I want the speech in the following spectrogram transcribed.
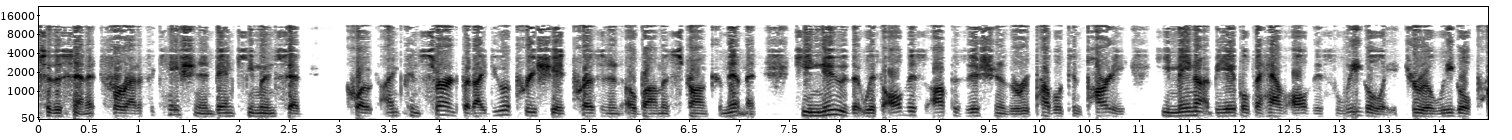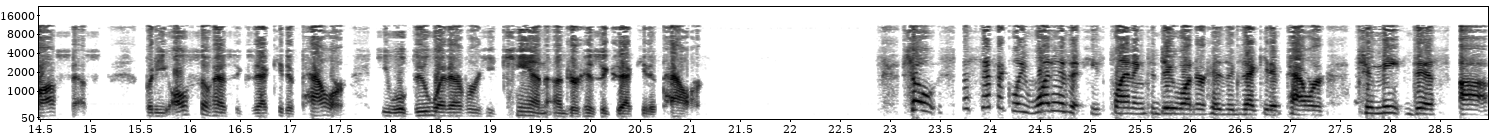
to the Senate for ratification. And Ban Ki-moon said, quote, I'm concerned, but I do appreciate President Obama's strong commitment. He knew that with all this opposition of the Republican Party, he may not be able to have all this legally through a legal process, but he also has executive power. He will do whatever he can under his executive power. So specifically, what is it he's planning to do under his executive power to meet this uh,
